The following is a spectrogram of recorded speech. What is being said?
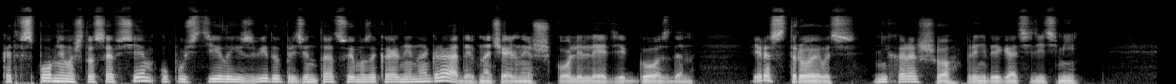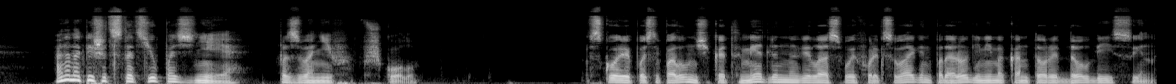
Кэт вспомнила, что совсем упустила из виду презентацию музыкальной награды в начальной школе леди Гозден — и расстроилась. Нехорошо пренебрегать детьми. Она напишет статью позднее, позвонив в школу. Вскоре после полуночи Кэт медленно вела свой Volkswagen по дороге мимо конторы Долби и сын.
